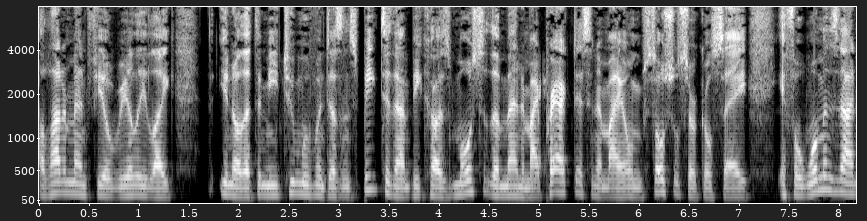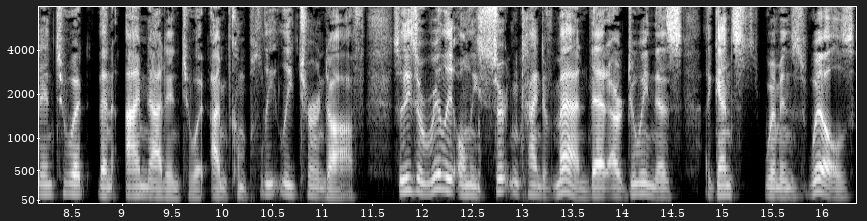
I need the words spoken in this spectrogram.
a lot of men feel really like you know that the Me Too movement doesn't speak to them because most of the men in my practice and in my own social circles say if a woman's not into it, then I'm not into it. I'm completely turned off. So these are really only certain kind of men that are doing this against women's wills.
